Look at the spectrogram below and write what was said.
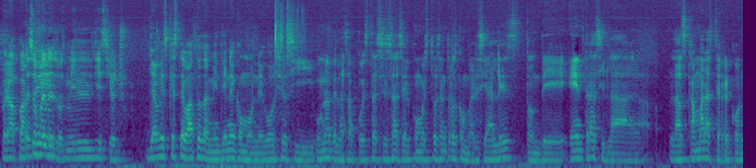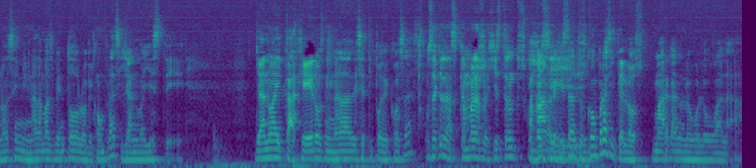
Pero aparte, Eso fue en el 2018. Ya ves que este vato también tiene como negocios y una de las apuestas es hacer como estos centros comerciales donde entras y la, las cámaras te reconocen y nada más ven todo lo que compras y ya no hay este ya no hay cajeros ni nada de ese tipo de cosas. O sea que las cámaras registran tus compras. Ajá, y- registran tus compras y te los marcan luego luego a, la,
